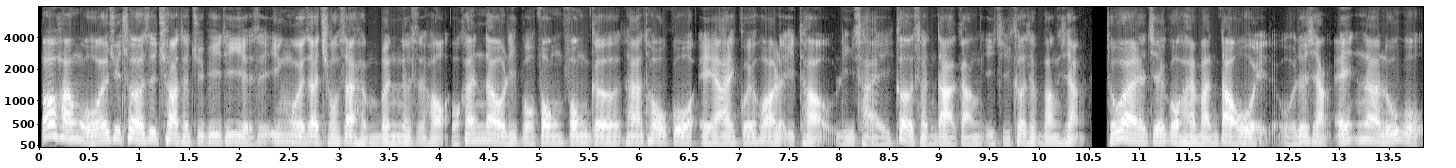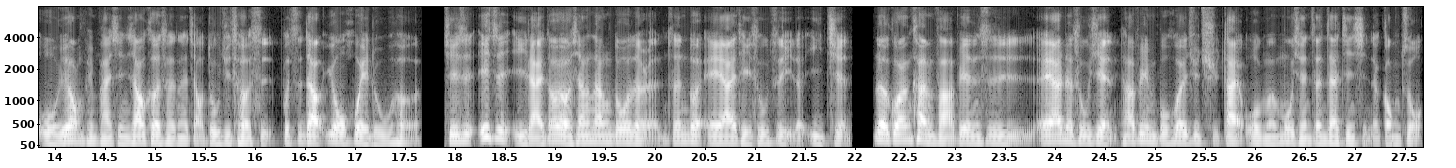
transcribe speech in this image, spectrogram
包含我会去测试 Chat GPT，也是因为在球赛很闷的时候，我看到李博峰峰哥他透过 AI 规划了一套理财课程大纲以及课程方向。出来的结果还蛮到位的，我就想，哎，那如果我用品牌行销课程的角度去测试，不知道又会如何？其实一直以来都有相当多的人针对 AI 提出自己的意见，乐观看法便是 AI 的出现，它并不会去取代我们目前正在进行的工作，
